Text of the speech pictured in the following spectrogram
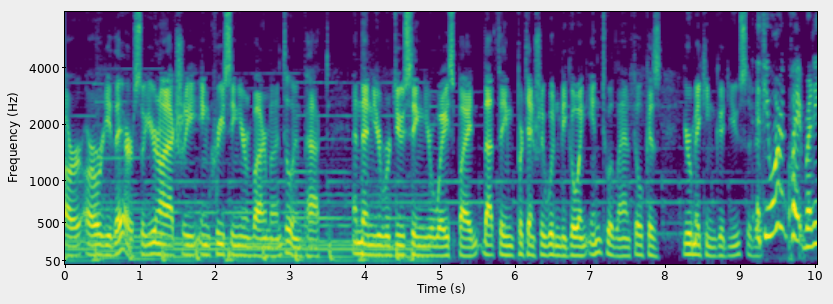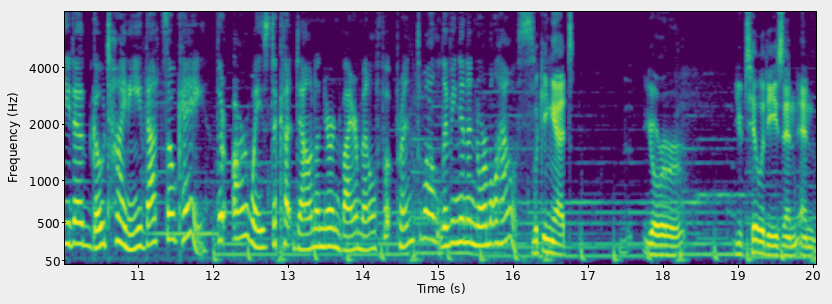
are, are already there. So you're not actually increasing your environmental impact and then you're reducing your waste by that thing potentially wouldn't be going into a landfill because you're making good use of it. If you aren't quite ready to go tiny, that's okay. There are ways to cut down on your environmental footprint while living in a normal house. Looking at your utilities and, and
